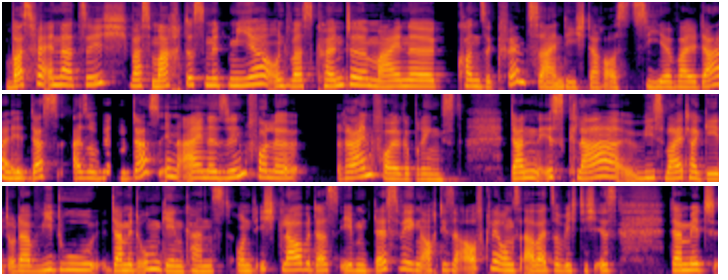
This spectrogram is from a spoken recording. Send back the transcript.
was verändert sich, was macht es mit mir und was könnte meine Konsequenz sein, die ich daraus ziehe, weil da mhm. das, also wenn du das in eine sinnvolle Reihenfolge bringst, dann ist klar, wie es weitergeht oder wie du damit umgehen kannst. Und ich glaube, dass eben deswegen auch diese Aufklärungsarbeit so wichtig ist, damit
